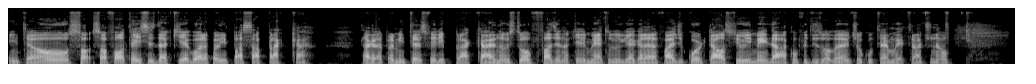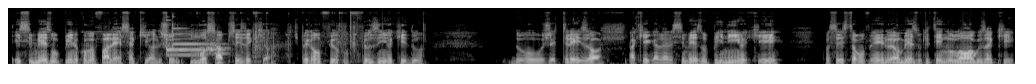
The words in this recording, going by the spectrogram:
Então, só, só falta esses daqui agora para mim passar para cá, tá, galera? Para mim transferir para cá. Eu não estou fazendo aquele método que a galera faz de cortar os fios e emendar com fita isolante ou com termo retrátil, não. Esse mesmo pino, como eu falei, é esse aqui, ó. Deixa eu mostrar para vocês aqui, ó. Deixa eu pegar um fio, um fiozinho aqui do, do G3, ó. Aqui, galera, esse mesmo pininho aqui, vocês estão vendo, é o mesmo que tem no Logos aqui.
